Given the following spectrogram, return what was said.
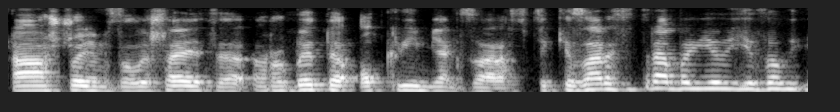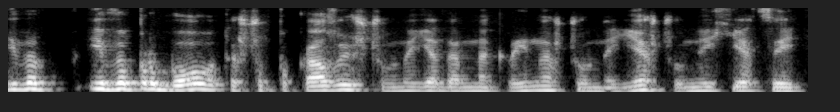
А що їм залишається робити, окрім як зараз? Тільки зараз і треба і, і, і, і випробовувати, що показує, що вони ядерна країна, що вони є, що в них є цей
